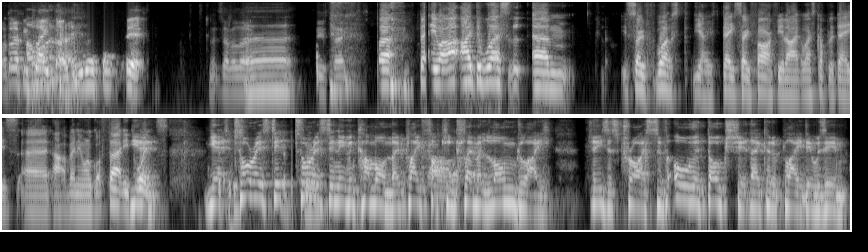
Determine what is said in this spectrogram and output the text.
I don't know if he Oh, played though, okay. but he was back fit. Let's have a look. Uh, Two secs. But but anyway, I, I had the worst um so worst you know day so far, if you like, worst couple of days uh, out of anyone. I've got 30 Yeah. points. Yeah, Which Torres did. bit Torres didn't even come on. They play fucking Oh. Clement Lenglet. Jesus Christ! Of all the dog shit they could have played, it was him.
